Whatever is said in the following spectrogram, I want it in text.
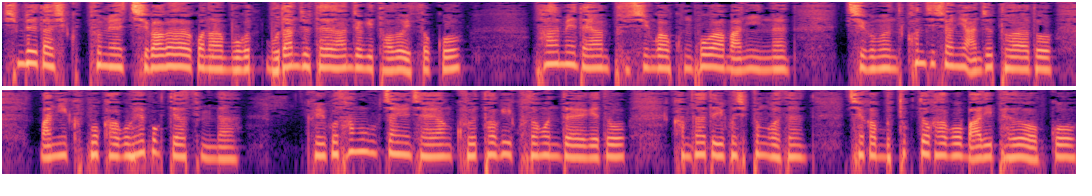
힘들다 싶으면 지각을 하거나 무, 무단주택을 한 적이 더러 있었고 사람에 대한 불신과 공포가 많이 있는 지금은 컨디션이 안 좋더라도 많이 극복하고 회복되었습니다. 그리고 사무국장님 제외한 구터기 구성원들에게도 감사드리고 싶은 것은 제가 무뚝뚝하고 말이 별로 없고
